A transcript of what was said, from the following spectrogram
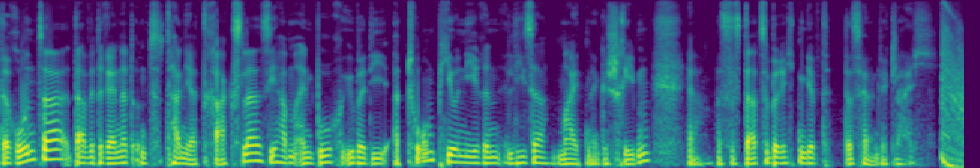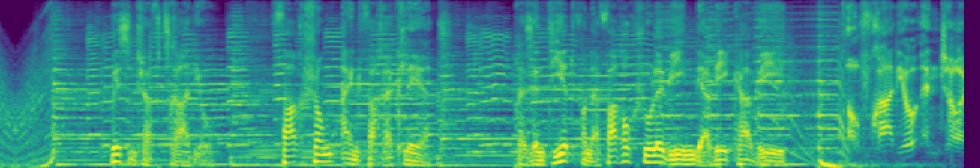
Darunter David Rennert und Tanja Traxler. Sie haben ein Buch über die Atompionierin Lisa Meitner geschrieben. Ja, was es da zu berichten gibt, gibt, das hören wir gleich. Wissenschaftsradio. Forschung einfach erklärt. Präsentiert von der Fachhochschule Wien der WKW auf Radio Enjoy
